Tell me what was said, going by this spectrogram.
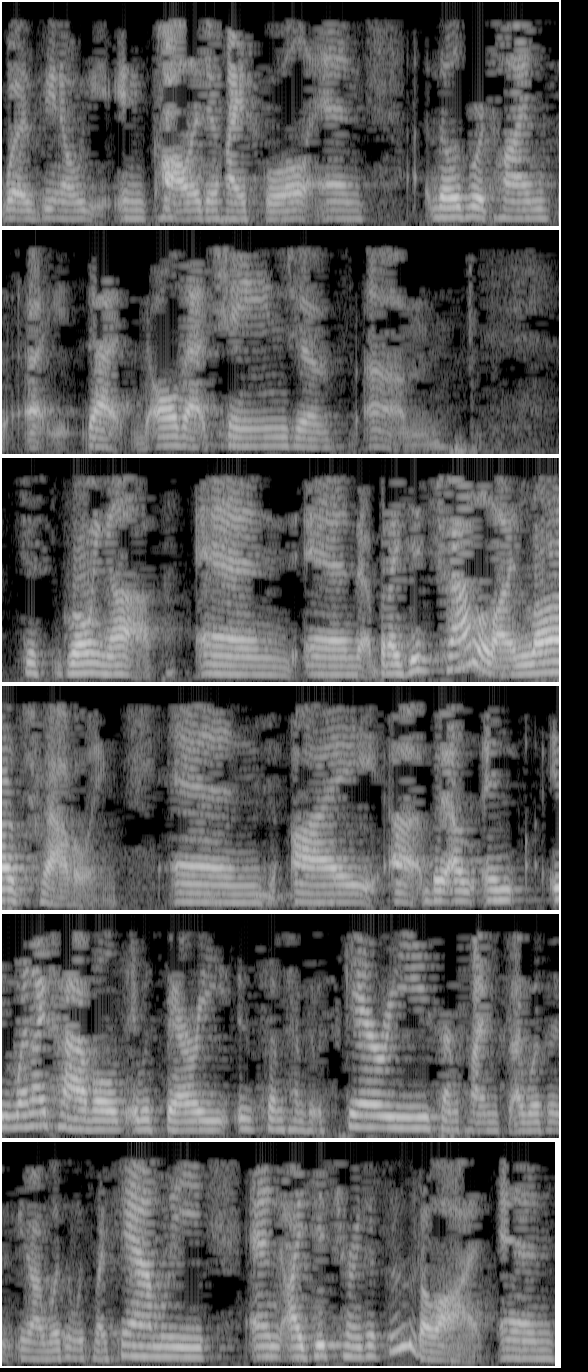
was, you know, in college and high school, and those were times uh, that all that change of um, just growing up, and and but I did travel. I loved traveling, and I, uh, but I, and, and when I traveled, it was very. Sometimes it was scary. Sometimes I wasn't, you know, I wasn't with my family, and I did turn to food a lot. And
